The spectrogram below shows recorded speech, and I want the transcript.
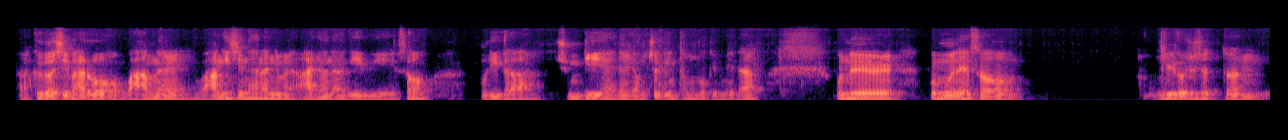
아, 그것이 바로 왕을, 왕이신 하나님을 아련하기 위해서 우리가 준비해야 될 영적인 덕목입니다. 오늘 본문에서 읽어주셨던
